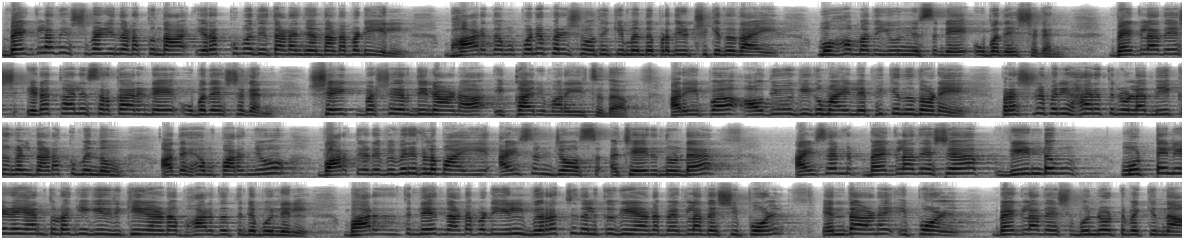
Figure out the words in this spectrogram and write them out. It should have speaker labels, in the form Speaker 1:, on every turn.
Speaker 1: ബംഗ്ലാദേശ് വഴി നടക്കുന്ന ഇറക്കുമതി തടഞ്ഞ നടപടിയിൽ ഭാരതം പുനഃപരിശോധിക്കുമെന്ന് പ്രതീക്ഷിക്കുന്നതായി മുഹമ്മദ് യൂനിസിന്റെ ഉപദേശകൻ. ബംഗ്ലാദേശ് ഇടക്കാല സർക്കാരിന്റെ ഉപദേശകൻ ഷെയ്ഖ് ബഷീർദ്ദീനാണ് ഇക്കാര്യം അറിയിച്ചത്. അറിയിപ്പ് ഔദ്യോഗികമായി ലഭിക്കുന്നതോടെ പ്രശ്നപരിഹാരത്തിനുള്ള നീക്കങ്ങൾ നടക്കുമെന്നും അദ്ദേഹം പറഞ്ഞു. വാർത്തയുടെ വിവരങ്ങളുമായി ഐസൺ ജോസ് ചേരുന്നുണ്ട്. ഐസൺ ബംഗ്ലാദേശ് വീണ്ടും മുട്ടലിഴയാൻ തുടങ്ങിയിരിക്കുകയാണ് ഭാരതത്തിന്റെ മുന്നിൽ. ഭാരതത്തിന്റെ നടപടിയിൽ വിറച്ചു നിൽക്കുകയാണ് ബംഗ്ലാദേശ് ഇപ്പോൾ. എന്താണ് ഇപ്പോൾ ബംഗ്ലാദേശ് മുന്നോട്ട് വെക്കുന്ന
